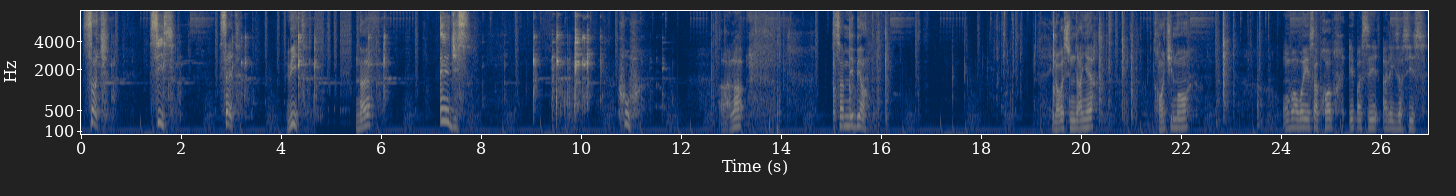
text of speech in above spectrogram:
5, 6, 7, 8, 9 et 10. Voilà. Ça me met bien. Il en reste une dernière. Tranquillement. On va envoyer ça propre et passer à l'exercice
